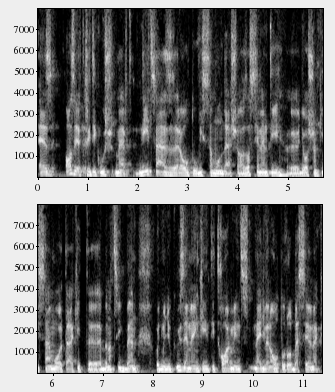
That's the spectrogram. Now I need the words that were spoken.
Ez azért kritikus, mert 400 ezer autó visszamondása az azt jelenti, gyorsan kiszámolták itt ebben a cikkben, hogy mondjuk üzemenként itt 30-40 autóról beszélnek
